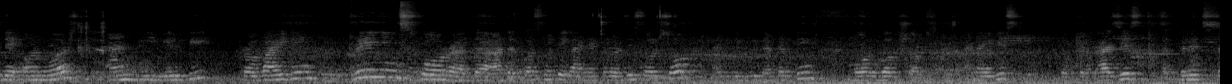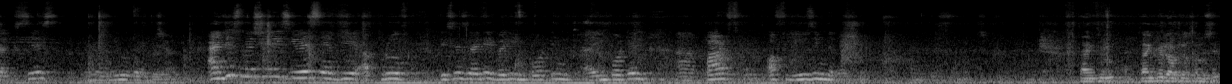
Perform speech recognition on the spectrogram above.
day onwards and we will be providing trainings for uh, the other cosmetic gynecologists also and we will be conducting more workshops. And I wish Dr. Rajesh a great success in the new venture. And this machine is USFDA approved. This is very, very important, uh, important uh, part of using the machine. Thank you. Thank you, Dr. Sosi.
